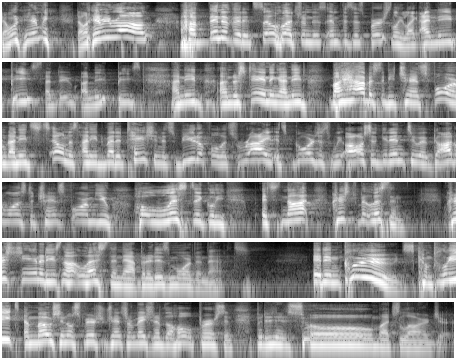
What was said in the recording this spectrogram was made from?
don't hear me, don't hear me wrong. I've benefited so much from this emphasis personally. Like, I need peace. I do. I need peace. I need understanding. I need my habits to be transformed. I need stillness. I need meditation. It's beautiful. It's right. It's gorgeous. We all should get into it. God wants to transform you holistically. It's not Christian, but listen, Christianity is not less than that, but it is more than that. It includes complete emotional, spiritual transformation of the whole person, but it is so much larger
